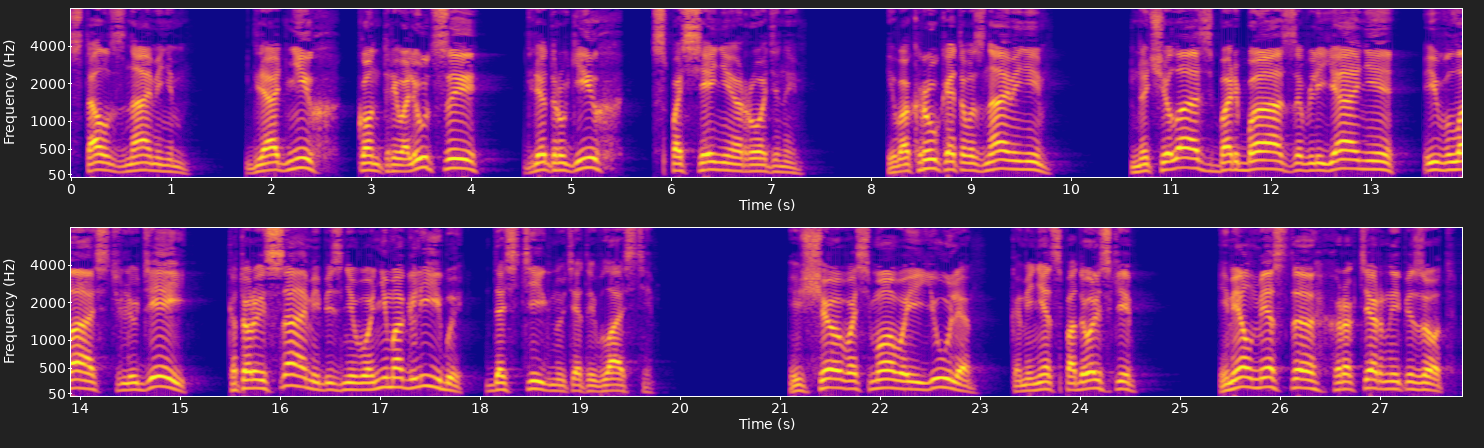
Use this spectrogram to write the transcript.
стал знаменем для одних контрреволюции, для других спасения Родины. И вокруг этого знамени началась борьба за влияние и власть людей, которые сами без него не могли бы достигнуть этой власти. Еще 8 июля Каменец-Подольский имел место характерный эпизод.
